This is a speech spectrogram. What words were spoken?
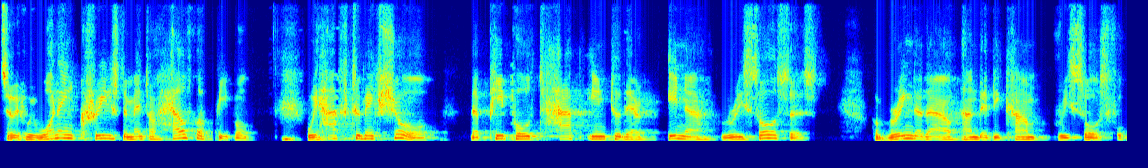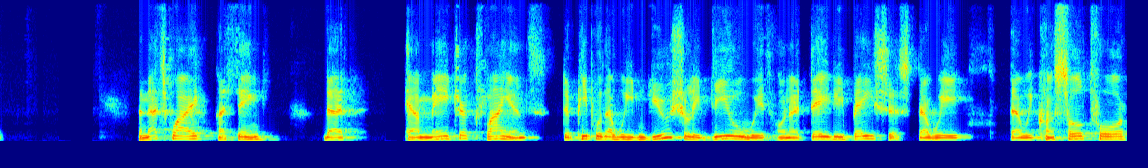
So if we want to increase the mental health of people, we have to make sure that people tap into their inner resources, bring that out, and they become resourceful. And that's why I think that our major clients, the people that we usually deal with on a daily basis, that we that we consult for,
